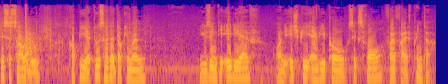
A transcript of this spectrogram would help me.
this is how you copy a two-sided document using the ADF on the HP Envy Pro 6455 printer.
